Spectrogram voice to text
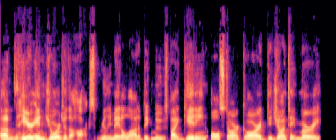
Um, here in Georgia, the Hawks really made a lot of big moves by getting all star guard DeJounte Murray.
